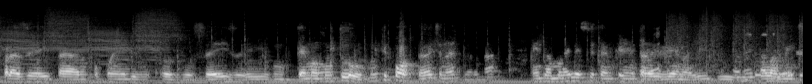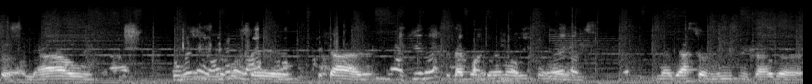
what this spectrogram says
prazer aí estar acompanhando todos vocês. Aí, um tema muito, muito importante, né? Ainda mais nesse tempo que a gente está vivendo aí, de isolamento social. Lá. Ficar né? se deparando aí com negacionismo e tal da,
